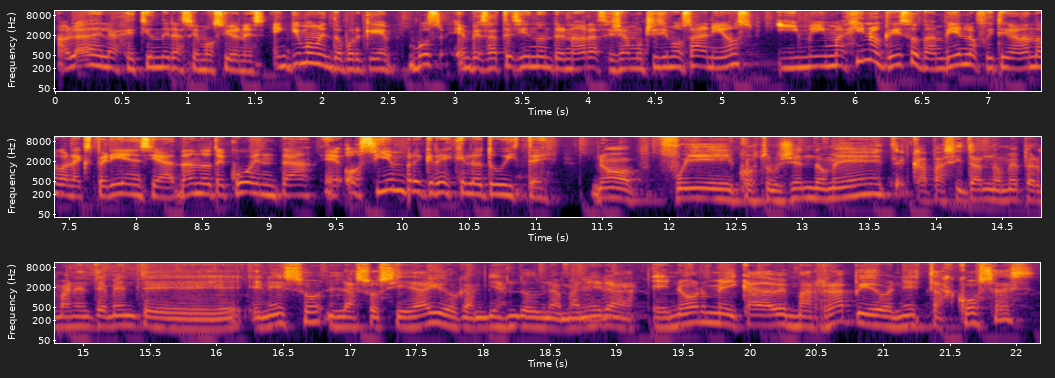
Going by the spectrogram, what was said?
Hablabas de la gestión de las emociones. ¿En qué momento? Porque vos empezaste siendo entrenador hace ya muchísimos años y me imagino que eso también lo fuiste ganando con la experiencia, dándote cuenta, eh, o siempre crees que lo tuviste. No, fui construyéndome, capacitándome permanentemente en eso. La sociedad ha ido cambiando de una manera enorme y cada vez más rápido en estas cosas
